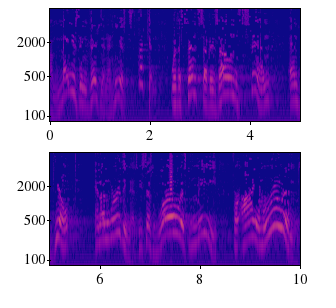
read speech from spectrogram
amazing vision, and he is stricken with a sense of his own sin and guilt and unworthiness. He says, Woe is me, for I am ruined,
